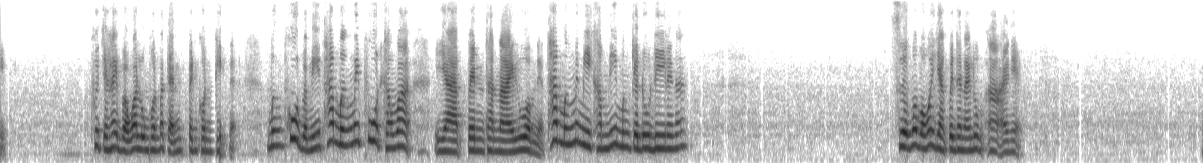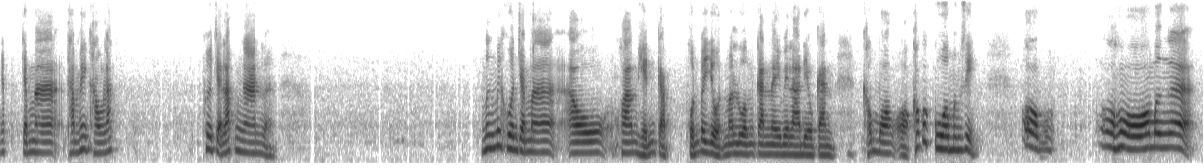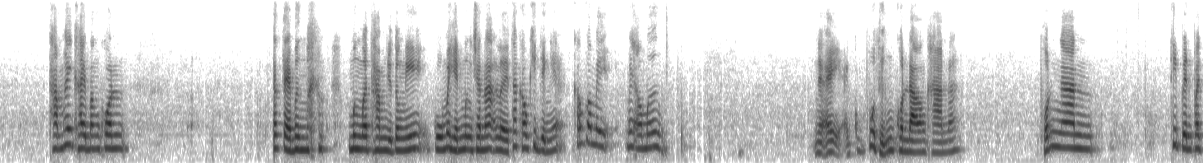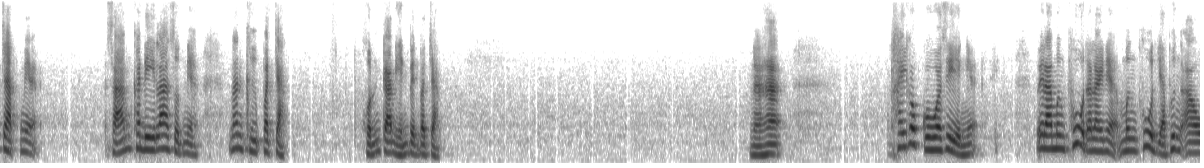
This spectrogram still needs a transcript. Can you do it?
เพื่อจะให้บอกว่าลุงพลป้าแตนเป็นคนผิดเนี่ย มึงพูดแบบนี้ ถ้ามึงไม่พูดคำว่า อยากเป็นทนายร่วมเนี่ย ถ้ามึงไม่มีคำนี้มึงจะดูดีเลยนะเสือกมาบอกว่าอยากเป็นทนายร่วมอ่าไอเนี่ยจะมาทำให้เขารัก เพื่อจะรับงานเหรอ มึงไม่ควรจะมาเอาความเห็นกับผลประโยชน์มารวมกันในเวลาเดียวกัน เขามองออกเขาก็กลัวมึงสิ โอ้โอ้โห มึงอะทำให้ใครบางคน ตั้งแต่มึงมามึงมาทำอยู่ตรงนี้ กูไม่เห็นมึงชนะเลย ถ้าเขาคิดอย่างเงี้ยเขาก็ไม่ไม่เอามึงเนี่ยไอ้พูดถึงคนดาวอังคารนะ ผลงานที่เป็นประจักษ์เนี่ย สามคดีล่าสุดเนี่ย นั่นคือประจักษ์ผลการเห็นเป็นประจักษ์นะฮะใครก็กลัวสิอย่างเงี้ย เวลามึงพูดอะไรเนี่ย มึงพูดอย่าเพิ่งเอา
